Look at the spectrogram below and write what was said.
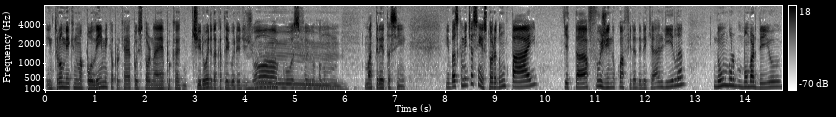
entrou meio que numa polêmica, porque a Apple Store na época tirou ele da categoria de jogos, foi rolou um- uma treta assim. E basicamente assim, a história de um pai que tá fugindo com a filha dele, que é a Lila, num bom- bombardeio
